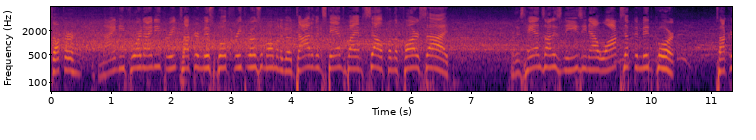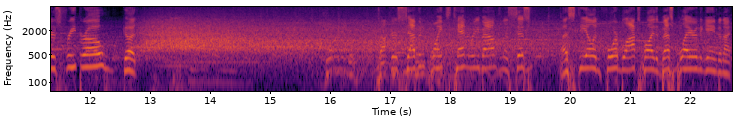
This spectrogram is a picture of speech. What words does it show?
Tucker 94 93. Tucker missed both free throws a moment ago. Donovan stands by himself on the far side. With his hands on his knees, he now walks up to midcourt. Tucker's free throw, good. Tucker, seven points, 10 rebounds, and assist, a steal, and four blocks. Probably the best player in the game tonight.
